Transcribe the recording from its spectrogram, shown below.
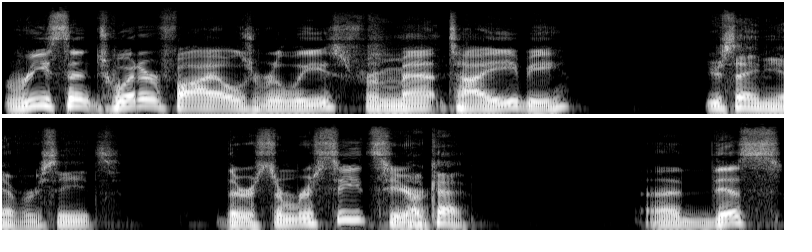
recent Twitter files released from Matt Taibbi. You're saying you have receipts? There's some receipts here. Okay. Uh, this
